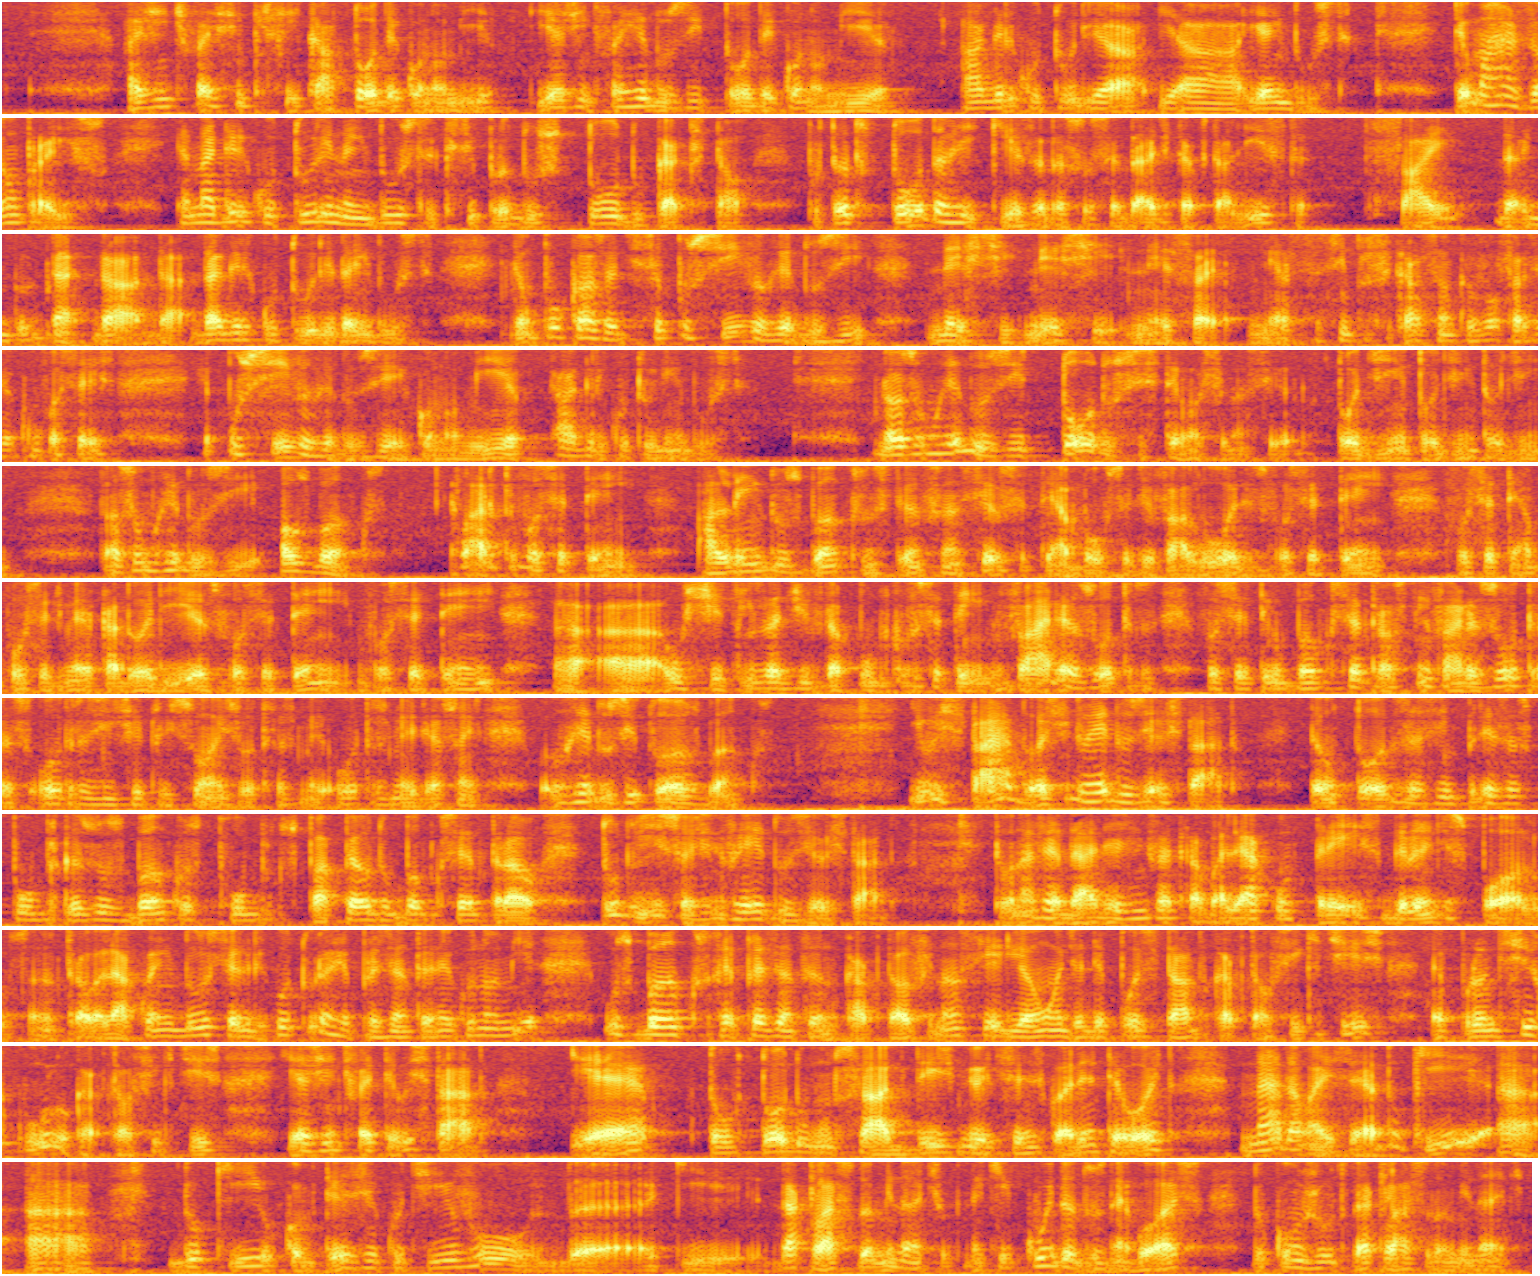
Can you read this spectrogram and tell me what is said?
a gente vai simplificar toda a economia e a gente vai reduzir toda a economia, a agricultura e a, e a, e indústria. Tem uma razão para isso. É na agricultura e na indústria que se produz todo o capital. Portanto, toda a riqueza da sociedade capitalista sai da, da, da, da, agricultura e da indústria. Então, por causa disso, é possível reduzir neste, nesse, nessa, nessa simplificação que eu vou fazer com vocês, é possível reduzir a economia, a agricultura e a indústria. Nós vamos reduzir todo o sistema financeiro, todinho, todinho, todinho. Nós vamos reduzir aos bancos. Claro que você tem, além dos bancos no sistema financeiro, você tem a bolsa de valores, você tem, você tem a bolsa de mercadorias, você tem, você tem a, a, os títulos da dívida pública, você tem várias outras, você tem o Banco Central, você tem várias outras, outras instituições, outras, outras mediações. Reduzir tudo aos bancos. E o Estado, a gente reduzir o Estado. Então, todas as empresas públicas, os bancos públicos, o papel do Banco Central, tudo isso a gente vai reduzir ao Estado. Então, na verdade, a gente vai trabalhar com três grandes polos. Vamos trabalhar com a indústria e a agricultura, representando a economia, os bancos representando o capital financeiro e aonde é depositado o capital fictício, é por onde circula o capital fictício, e a gente vai ter o Estado, que é todo mundo sabe, desde 1848, nada mais é do que, a, a do que o comitê executivo da, que, da classe dominante, né, que cuida dos negócios do conjunto da classe dominante.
